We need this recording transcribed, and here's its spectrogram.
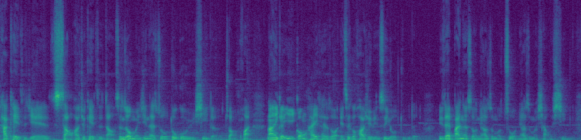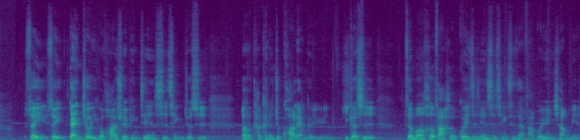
它可以直接扫，它就可以知道。甚至我们已经在做多国语系的转换，让一个移工他一开始说，诶、欸，这个化学品是有毒的，你在搬的时候你要怎么做？你要怎么小心？所以，所以单就一个化学品这件事情，就是。呃，它可能就跨两个云，一个是怎么合法合规这件事情是在法规云上面，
